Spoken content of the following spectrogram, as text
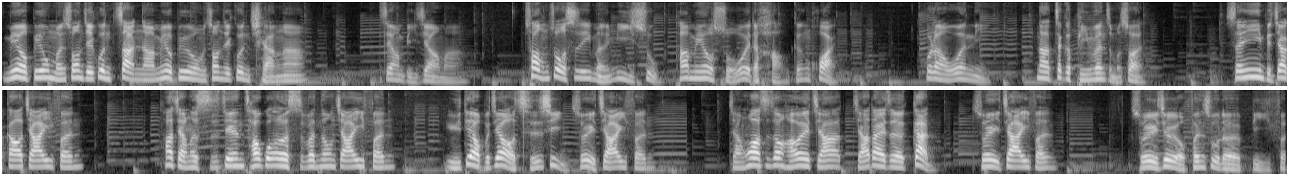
没有比我们双截棍赞啊，没有比我们双截棍强啊？这样比较吗？创作是一门艺术，它没有所谓的好跟坏。不然我问你，那这个评分怎么算？声音比较高加一分，他讲的时间超过二十分钟加一分，语调比较有磁性，所以加一分。讲话之中还会夹夹带着干，所以加一分，所以就有分数的比分。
